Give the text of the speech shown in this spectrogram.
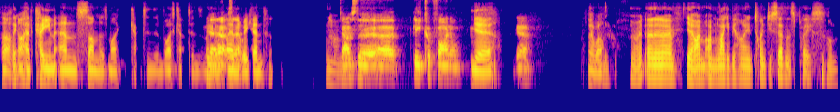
So I think I had Kane and Son as my captains and vice captains, and Yeah, that was it. that weekend. That was the uh, League Cup final. Yeah. Yeah. Oh well. All right, and then um, yeah, I'm I'm lagging behind in 27th place on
